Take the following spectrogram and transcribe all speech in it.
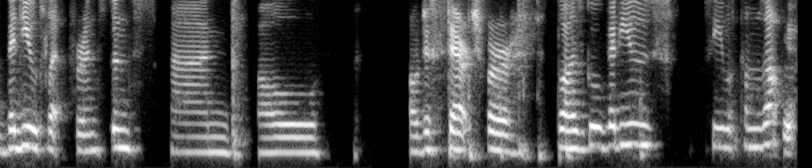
a video clip, for instance, and I'll I'll just search for Glasgow videos see what comes up. Yeah.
